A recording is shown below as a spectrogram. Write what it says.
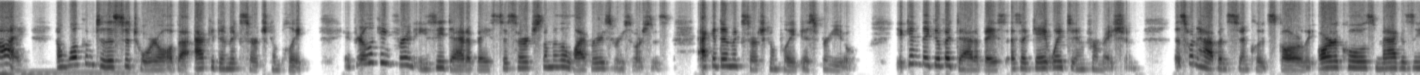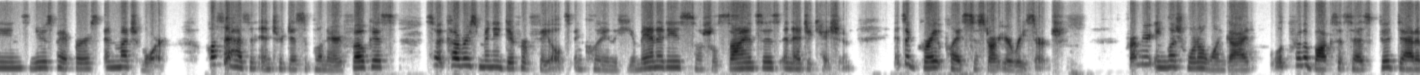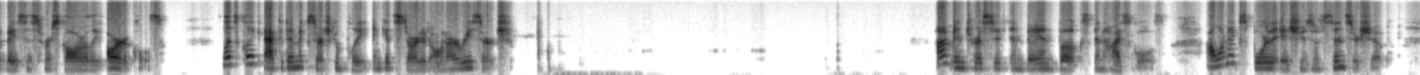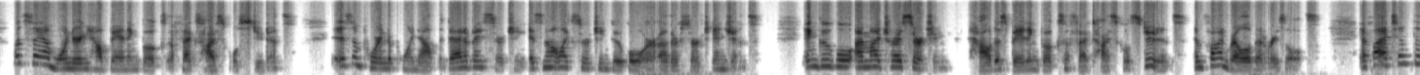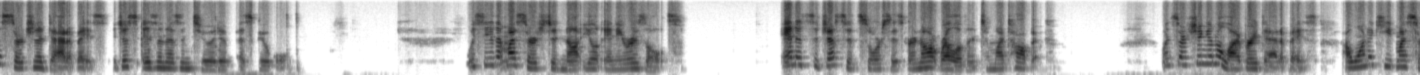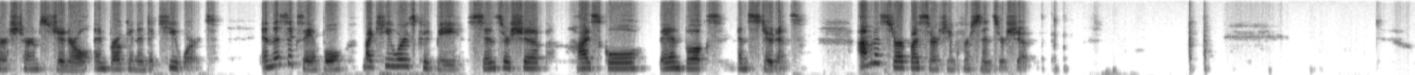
Hi, and welcome to this tutorial about Academic Search Complete. If you're looking for an easy database to search some of the library's resources, Academic Search Complete is for you. You can think of a database as a gateway to information. This one happens to include scholarly articles, magazines, newspapers, and much more. Plus it has an interdisciplinary focus, so it covers many different fields, including the humanities, social sciences, and education. It's a great place to start your research. From your English 101 guide, look for the box that says Good Databases for Scholarly Articles. Let's click Academic Search Complete and get started on our research. I'm interested in banned books in high schools. I want to explore the issues of censorship. Let's say I'm wondering how banning books affects high school students. It is important to point out that database searching is not like searching Google or other search engines. In Google, I might try searching, how does banning books affect high school students, and find relevant results. If I attempt this search in a database, it just isn't as intuitive as Google. We see that my search did not yield any results, and its suggested sources are not relevant to my topic. When searching in a library database, I want to keep my search terms general and broken into keywords. In this example, my keywords could be censorship, high school, banned books, and students. I'm going to start by searching for censorship.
